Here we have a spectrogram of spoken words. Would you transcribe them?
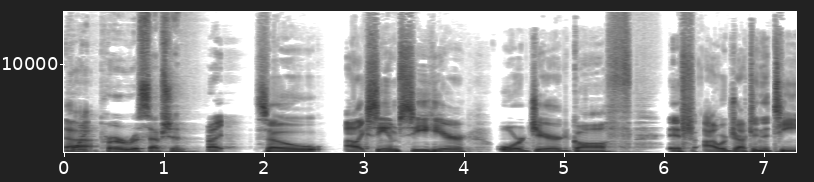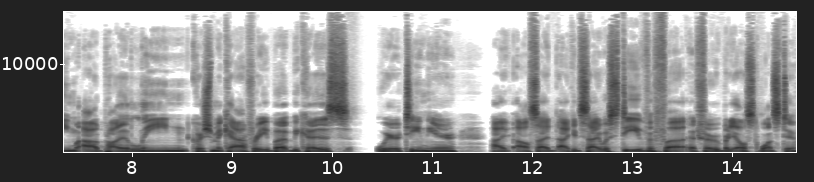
Point per reception. Right. So I like CMC here or Jared Goff. If I were drafting the team, I would probably lean Christian McCaffrey, but because we're a team here, I, I'll side. I can side with Steve if uh, if everybody else wants to.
